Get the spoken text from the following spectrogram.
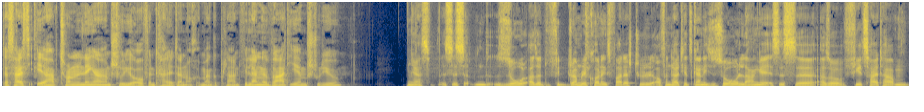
das heißt, ihr habt schon einen längeren Studioaufenthalt dann auch immer geplant. Wie lange wart ihr im Studio? Ja, es, es, ist so, also für Drum Recordings war der Studioaufenthalt jetzt gar nicht so lange. Es ist, äh, also viel Zeit haben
